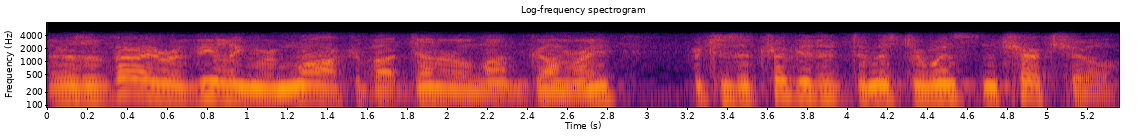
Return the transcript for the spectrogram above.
There is a very revealing remark about General Montgomery, which is attributed to Mr. Winston Churchill.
